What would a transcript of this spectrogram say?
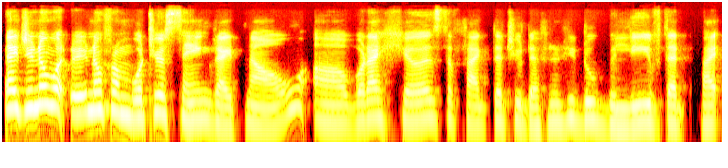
Right. You know what, you know, from what you're saying right now, uh, what I hear is the fact that you definitely do believe that by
